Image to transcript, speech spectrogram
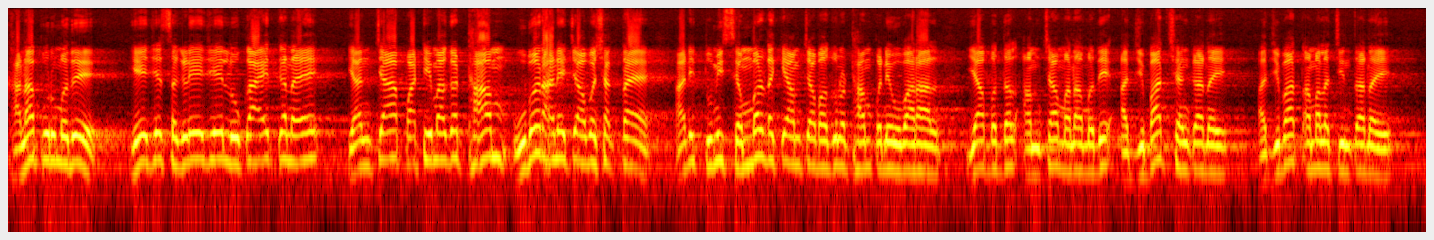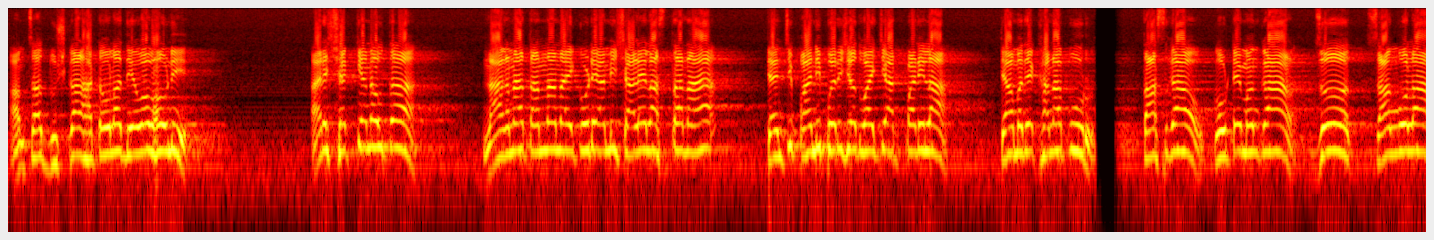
खानापूरमध्ये हे जे सगळे जे लोक आहेत का नाही यांच्या पाठीमागं ठाम उभं राहण्याची आवश्यकता आहे. आणि तुम्ही शंभर टक्के आमच्या बाजूनं ठामपणे उभा राहाल. याबद्दल आमच्या मनामध्ये अजिबात शंका नाही अजिबात आम्हाला चिंता नाही. आमचा दुष्काळ हटवला देवाभावनी अरे शक्य नव्हतं. नागनाथ अण्णा नायकोडे आम्ही शाळेला असताना त्यांची पाणी परिषद व्हायची आटपाडीला. त्यामध्ये खानापूर तासगाव कवटे मंकाळ जत सांगोला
